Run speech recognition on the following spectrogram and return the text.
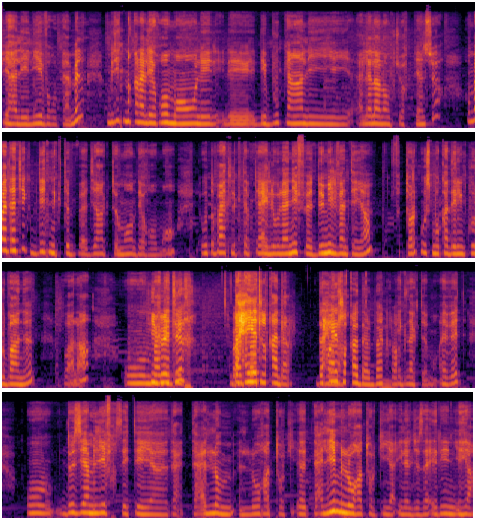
فيها les livres وكامل بديت نقرا les romans les les les bouquins les على la langue turque bien sûr ومن بعد هاتيك بديت نكتب directement des romans وطبعت الكتاب تاعي الاولاني في 2021 في الترك واسمه Kaderin Kurbanı. voilà. ومن ضحيه القدر. ضحيه. القدر d'accord exactement evet و deuxième livre c'était تاع تعلم اللغة التركية تعليم اللغة التركية إلى الجزائريين. هي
